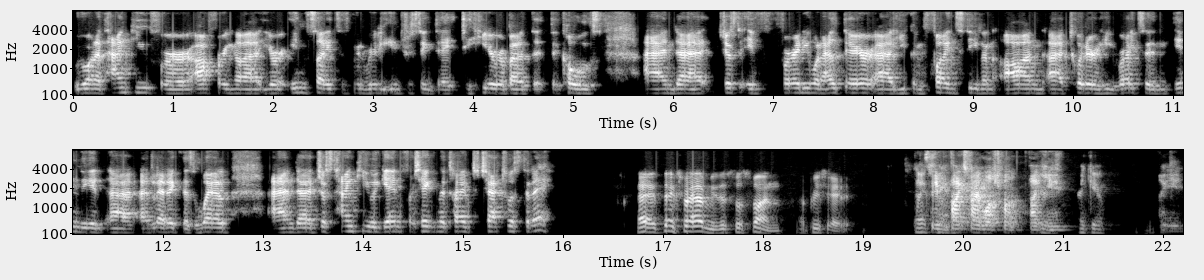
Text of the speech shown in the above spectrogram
We want to thank you for offering uh, your insights. It's been really interesting to, to hear about the, the Colts and uh, just if for anyone out there uh, you can find Stephen on uh, Twitter. He writes in in the uh, Athletic as well. And uh, just thank you again for taking the time to chat to us today Hey, thanks for having me. This was fun. I appreciate it. Thanks, Stephen. Thanks very much, man. Thank you. Thank you. Thank you.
